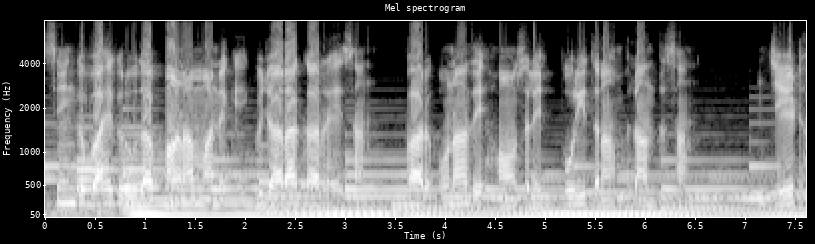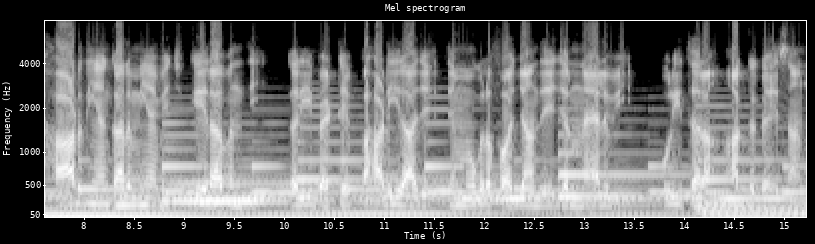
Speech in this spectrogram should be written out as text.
ਸਿੰਘ ਵਾਹਿਗੁਰੂ ਦਾ ਭਾਣਾ ਮੰਨ ਕੇ ਗੁਜ਼ਾਰਾ ਕਰ ਰਹੇ ਸਨ, ਪਰ ਉਹਨਾਂ ਦੇ ਹੌਸਲੇ ਪੂਰੀ ਤਰ੍ਹਾਂ ਬੁਲੰਦ ਸਨ। ਜੇਠ ਹਾੜ ਦੀਆਂ ਗਰਮੀਆਂ ਵਿੱਚ ਘੇਰਾਬੰਦੀ ਕਰੀ ਬੈਠੇ ਪਹਾੜੀ ਰਾਜੇ ਤੇ ਮੁਗਲ ਫੌਜਾਂ ਦੇ ਜਰਨੈਲ ਵੀ ਪੂਰੀ ਤਰ੍ਹਾਂ ਅੱਕ ਗਏ ਸਨ।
